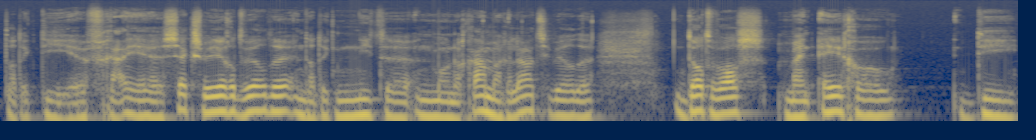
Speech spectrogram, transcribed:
Dat ik die vrije sekswereld wilde en dat ik niet een monogame relatie wilde. Dat was mijn ego die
